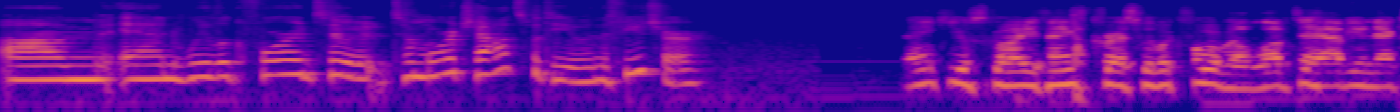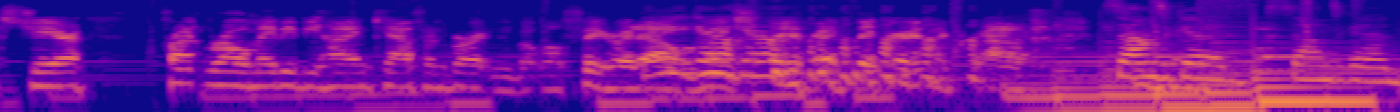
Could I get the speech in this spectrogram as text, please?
Um, and we look forward to to more chats with you in the future. Thank you, Scotty. Thanks, Chris. We look forward. We'd love to have you next year front row, maybe behind Catherine Burton, but we'll figure it there out. You go. Sure right there in the crowd. Sounds good. Sounds good.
